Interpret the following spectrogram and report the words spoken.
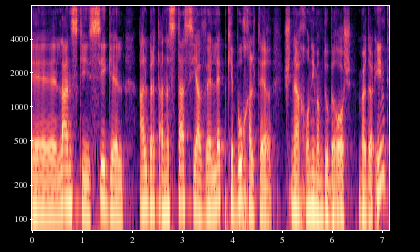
אה, לנסקי, סיגל, אלברט אנסטסיה ולפקה בוכלטר, שני האחרונים עמדו בראש מרדר אינק,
